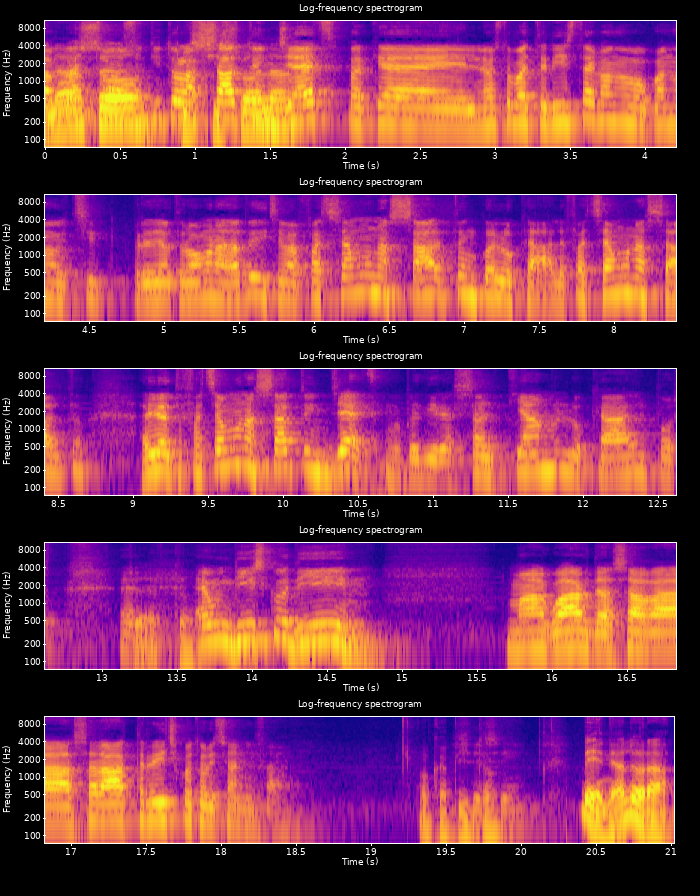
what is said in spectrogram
Allora, suonato si intitola Chi si Assalto in? Jazz perché il nostro batterista quando, quando ci prendeva trovava una data diceva facciamo un assalto in quel locale, facciamo un assalto. Abbiamo detto facciamo un assalto in jazz, come per dire assaltiamo il locale, il posto. Eh, Certo. È un disco di, ma guarda, sarà, sarà 13-14 anni fa. ho capito Sì, sì. bene allora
